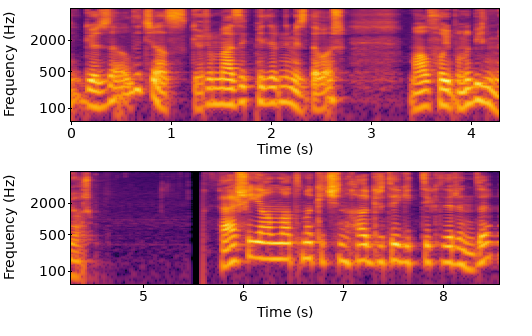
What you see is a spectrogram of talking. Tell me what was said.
Göze alacağız. Görünmezlik pelerinimiz de var. Malfoy bunu bilmiyor. Her şeyi anlatmak için Hagrid'e gittiklerinde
